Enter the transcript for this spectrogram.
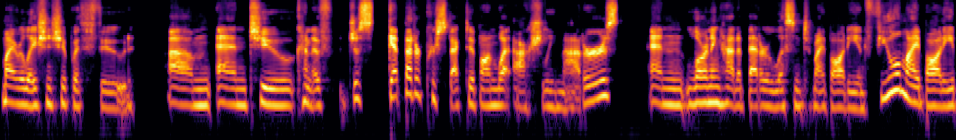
my relationship with food. Um, and to kind of just get better perspective on what actually matters and learning how to better listen to my body and fuel my body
